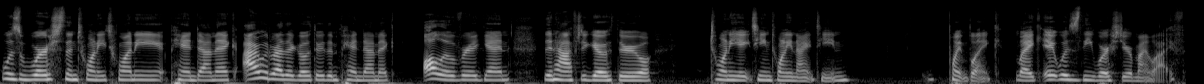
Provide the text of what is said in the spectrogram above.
was worse than 2020 pandemic. I would rather go through the pandemic all over again than have to go through 2018, 2019. Point blank. Like it was the worst year of my life.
